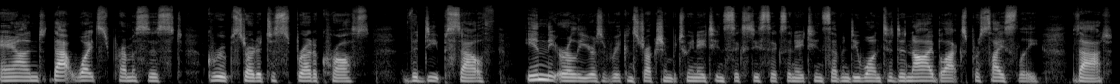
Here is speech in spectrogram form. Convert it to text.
And that white supremacist group started to spread across the Deep South in the early years of Reconstruction between 1866 and 1871 to deny blacks precisely that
